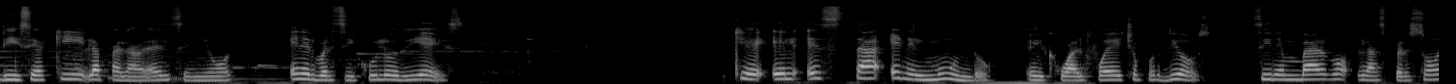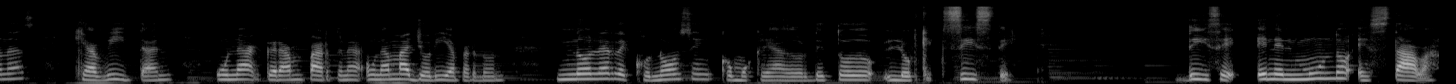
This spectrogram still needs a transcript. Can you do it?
Dice aquí la palabra del Señor en el versículo 10 que Él está en el mundo, el cual fue hecho por Dios. Sin embargo, las personas que habitan una gran parte, una, mayoría, perdón, no le reconocen como creador de todo lo que existe. Dice, en el mundo estaba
